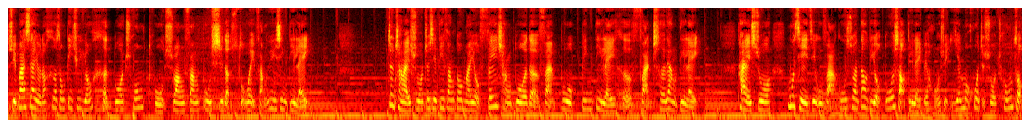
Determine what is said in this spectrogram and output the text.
水坝下游的赫松地区有很多冲突双方布施的所谓防御性地雷。正常来说，这些地方都埋有非常多的反步兵地雷和反车辆地雷。他还说，目前已经无法估算到底有多少地雷被洪水淹没或者说冲走，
